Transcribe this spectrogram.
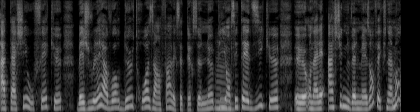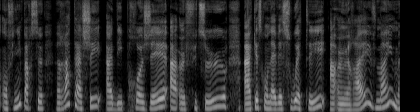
attaché au fait que ben je voulais avoir deux, trois enfants avec cette personne-là. Puis on hmm. s'était dit que euh, on allait acheter une nouvelle maison. Fait que finalement, on finit par se rattacher à des projets, à un futur, à qu'est-ce qu'on avait souhaité, à un rêve même.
